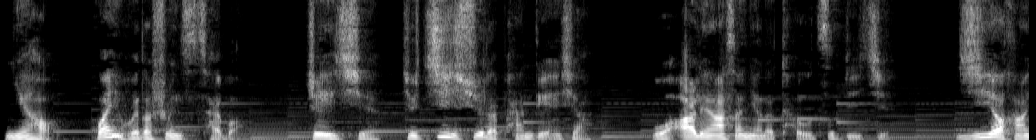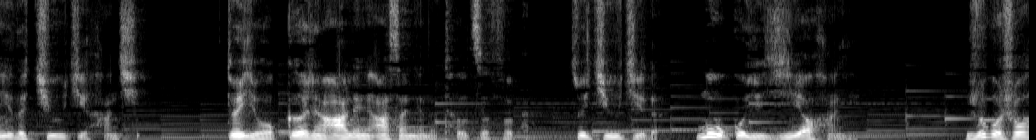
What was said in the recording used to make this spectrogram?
你好，欢迎回到顺子财宝。这一期就继续来盘点一下我2023年的投资笔记——医药行业的纠结行情。对于我个人2023年的投资复盘，最纠结的莫过于医药行业。如果说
